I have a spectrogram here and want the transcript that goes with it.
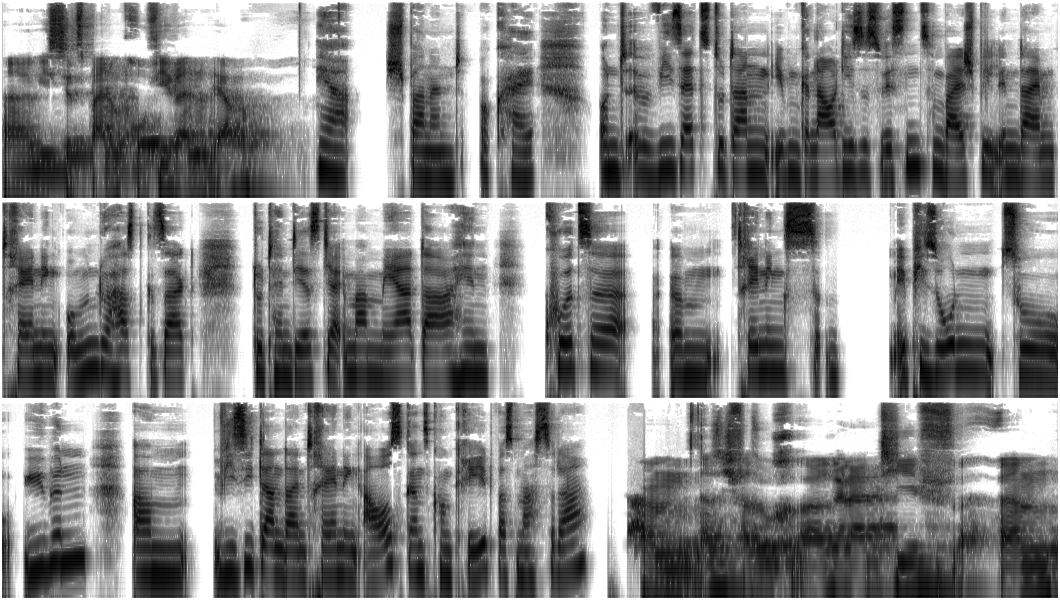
äh, wie es jetzt bei einem Profirennen wäre. Ja, Spannend, okay. Und äh, wie setzt du dann eben genau dieses Wissen zum Beispiel in deinem Training um? Du hast gesagt, du tendierst ja immer mehr dahin, kurze ähm, Trainings Episoden zu üben. Ähm, wie sieht dann dein Training aus, ganz konkret? Was machst du da? Ähm, also ich versuche äh, relativ, ähm,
